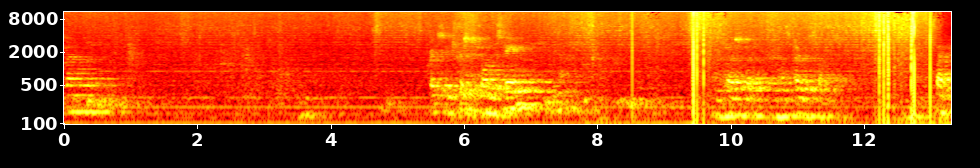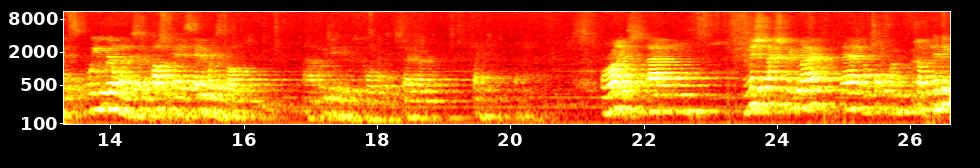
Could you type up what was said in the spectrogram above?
them? Great to see Chris has joined the team. And has, uh, and has oversight. Thank you. We will know, so the pastoral care is everyone's involved. Uh, we do need to coordinate, so um, thank you. All right. Um, the Mission Action Group mag, there, report from John and Libby.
